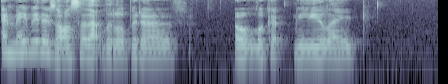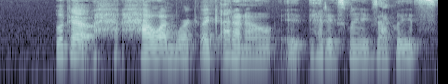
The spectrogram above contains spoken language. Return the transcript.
And maybe there's also that little bit of oh look at me like look at how i'm working like i don't know it had to explain exactly it's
